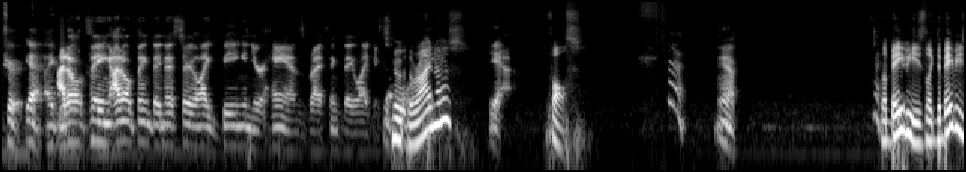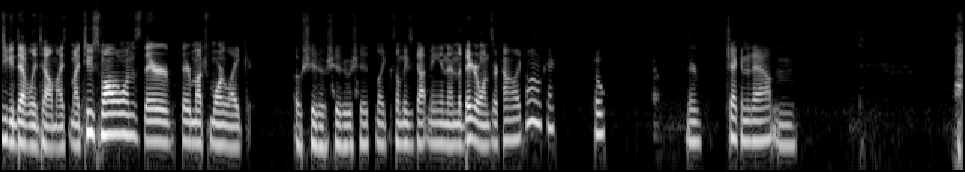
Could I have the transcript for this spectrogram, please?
Sure. Yeah. I, agree. I don't think I don't think they necessarily like being in your hands, but I think they like exploring. Who exploring. the rhinos? Yeah, False. yeah. The babies, like the babies, you can definitely tell. My my two smaller ones, they're they're much more like, oh shit, oh shit, oh shit, like something's got me. And then the bigger ones are kind of like, oh okay, cool. They're checking it out and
